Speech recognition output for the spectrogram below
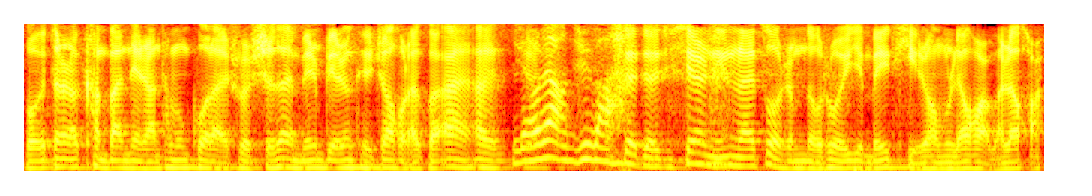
我在那看半天，让他们过来说，实在没人别人可以招呼来，过来哎哎 聊两句吧。对对，先生您来做什么的？我说我一媒体，让我们聊会儿吧，聊会儿。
